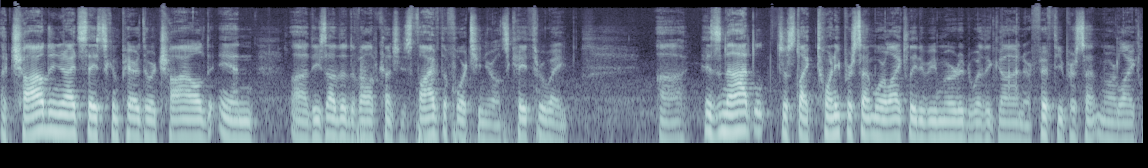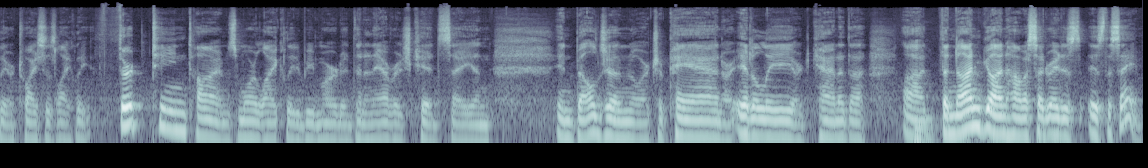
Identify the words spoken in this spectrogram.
A child in the United States compared to a child in uh, these other developed countries, five to 14 year olds, K through eight, uh, is not just like 20% more likely to be murdered with a gun or 50% more likely or twice as likely, 13 times more likely to be murdered than an average kid, say, in in Belgium or Japan or Italy or Canada, uh, the non-gun homicide rate is, is the same.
